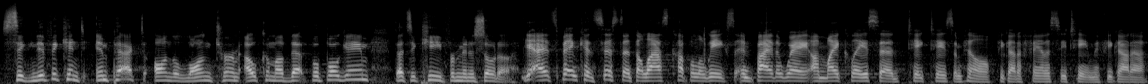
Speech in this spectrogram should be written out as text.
significant impact on the long term outcome of that football game. That's a key for Minnesota. Yeah, it's been consistent the last couple of weeks. And by the way, uh, Mike Clay said, take Taysom Hill if you got a fantasy team, if you got a,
